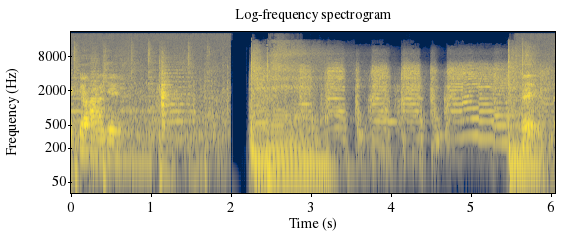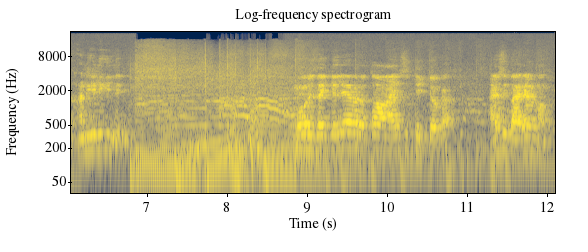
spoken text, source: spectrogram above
একটু হানি গে হানি গেলি গিলি মরে যাই গেলে এবার তো আইসি টিকটকার আইসি বাইরের মানুষ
